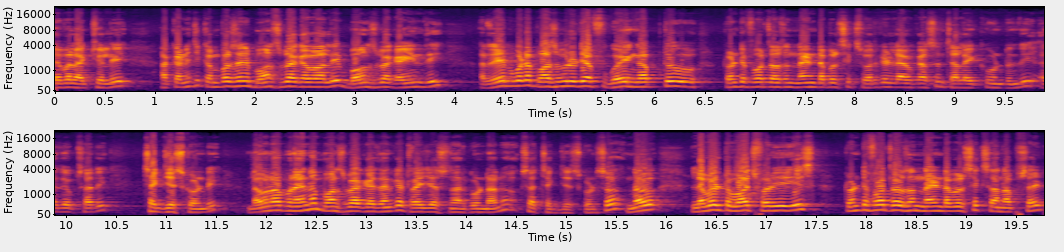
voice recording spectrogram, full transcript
లెవెల్ యాక్చువల్లీ అక్కడి నుంచి కంపల్సరీ బౌన్స్ బ్యాక్ అవ్వాలి బౌన్స్ బ్యాక్ అయింది. రేపు కూడా possibility of going up to twenty four thousand nine double six వరకు వెళ్ళే అవకాశం చాలా ఎక్కువ ఉంటుంది. అది ఒకసారి చెక్ చేసుకోండి. డౌన్ ఓపెన్ అయినా బౌన్స్ బ్యాక్ అయ్యేదానికి ట్రై చేస్తున్నారు అనుకుంటాను ఒకసారి చెక్ చేసుకోండి. So now level to watch for you is twenty four thousand nine double six on up side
